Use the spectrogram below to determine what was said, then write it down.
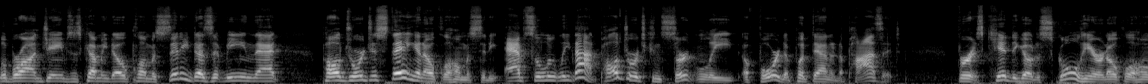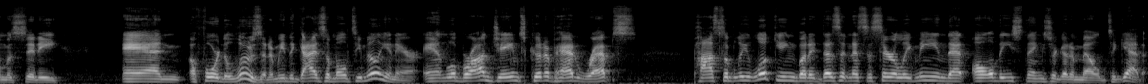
LeBron James is coming to Oklahoma City? Does it mean that Paul George is staying in Oklahoma City? Absolutely not. Paul George can certainly afford to put down a deposit for his kid to go to school here in Oklahoma City and afford to lose it. I mean, the guy's a multimillionaire, and LeBron James could have had reps possibly looking, but it doesn't necessarily mean that all these things are going to meld together.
